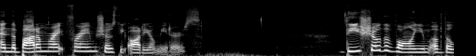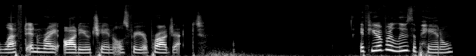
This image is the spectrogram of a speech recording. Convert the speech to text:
And the bottom right frame shows the audio meters. These show the volume of the left and right audio channels for your project. If you ever lose a panel,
